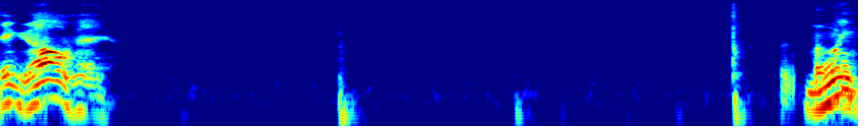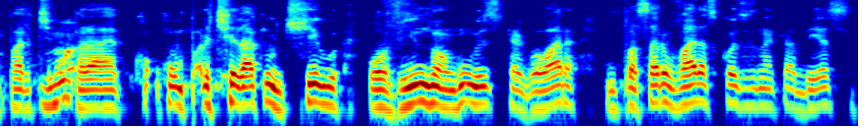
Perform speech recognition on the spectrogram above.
Legal, velho. Para compartilhar, compartilhar contigo, ouvindo a música agora, me passaram várias coisas na cabeça.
